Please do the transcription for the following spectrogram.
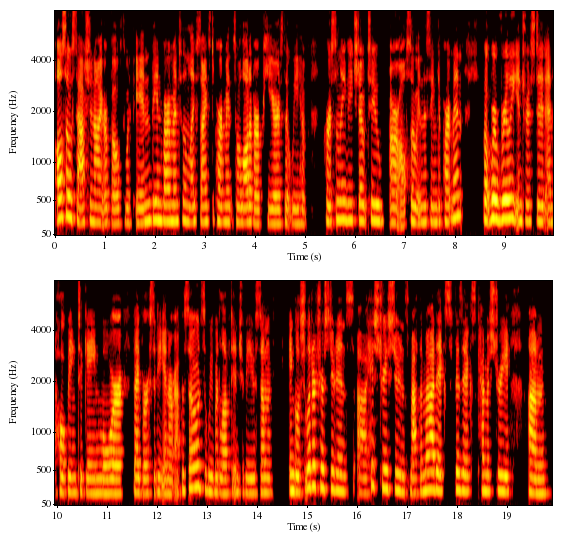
Also, Sash and I are both within the environmental and life science department. So a lot of our peers that we have personally reached out to are also in the same department but we're really interested and hoping to gain more diversity in our episodes. So we would love to interview some English literature students, uh, history students, mathematics, physics, chemistry, um,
